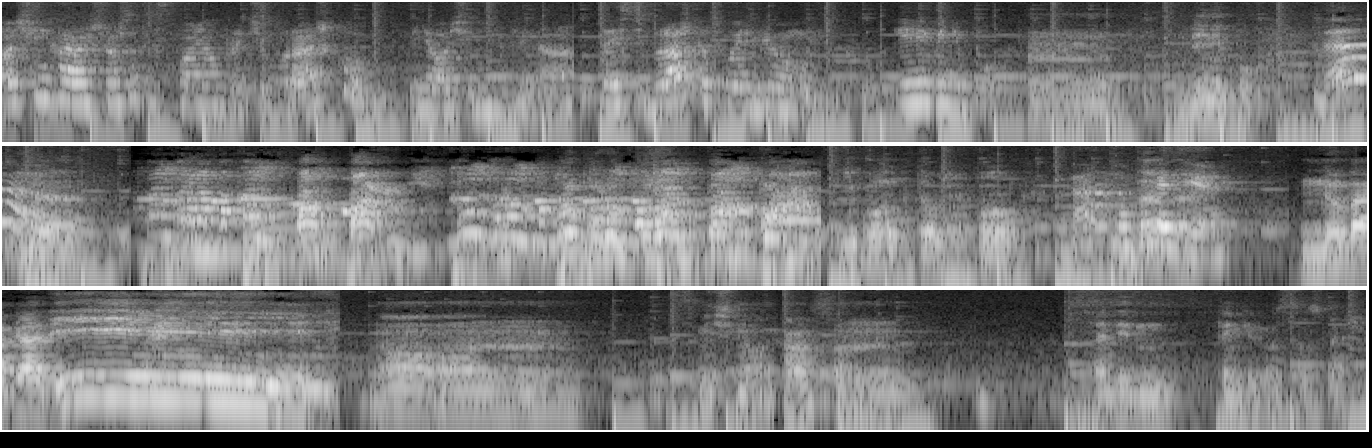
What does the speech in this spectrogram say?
Очень хорошо, что ты вспомнил про Чебурашку. Я очень удивлена. То есть Чебурашка твой любимый мультик? Или Винни-Пух? М, Винни-Пух. Да. Да. Пам-пам. Пум-пум-пум-пум-пум. И волк тоже, волк. Да? Ну Да, погоди. Ну погоди! Но он смешной. Carlson, I didn't think it was so special.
